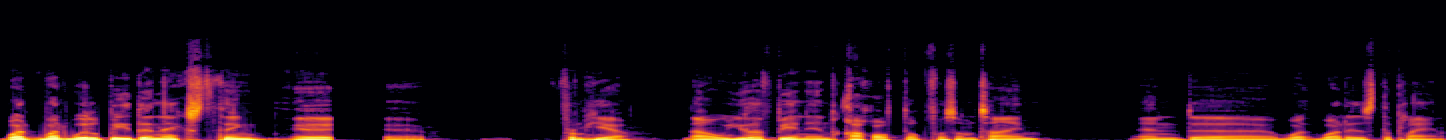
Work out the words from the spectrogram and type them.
What what will be the next thing uh, uh, from here? Now you have been in Qaqortoq for some time, and uh, what what is the plan?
